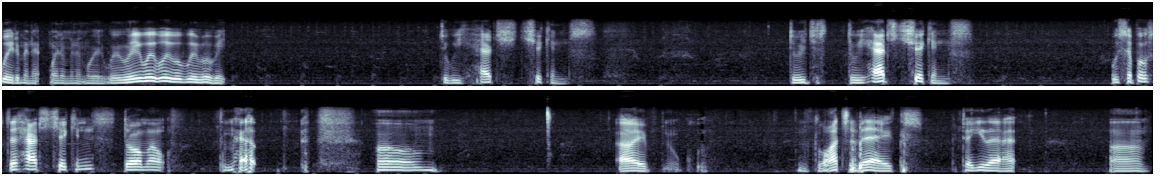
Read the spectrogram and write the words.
Wait a minute, wait a minute, wait, wait, wait, wait, wait, wait, wait, wait. Do we hatch chickens? Do we just, do we hatch chickens? We're supposed to hatch chickens, throw them out the map? Um, I have no clue. There's lots of eggs. I tell you that. Um,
